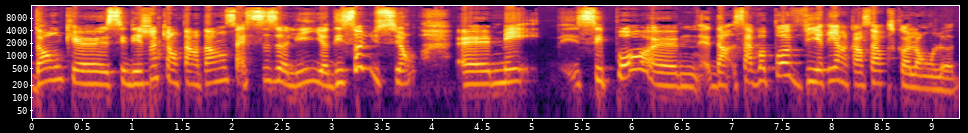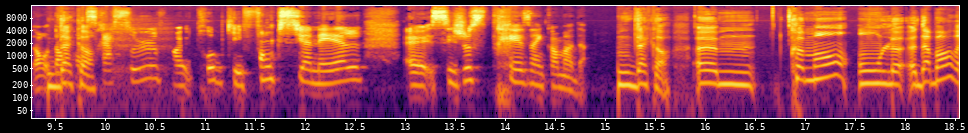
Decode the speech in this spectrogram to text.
Donc, euh, c'est des gens qui ont tendance à s'isoler. Il y a des solutions, mais c'est pas euh, dans, ça va pas virer en cancer du côlon là. Donc, on se rassure, c'est un trouble qui est fonctionnel, euh, c'est juste très incommodant. D'accord. Euh, comment on le d'abord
